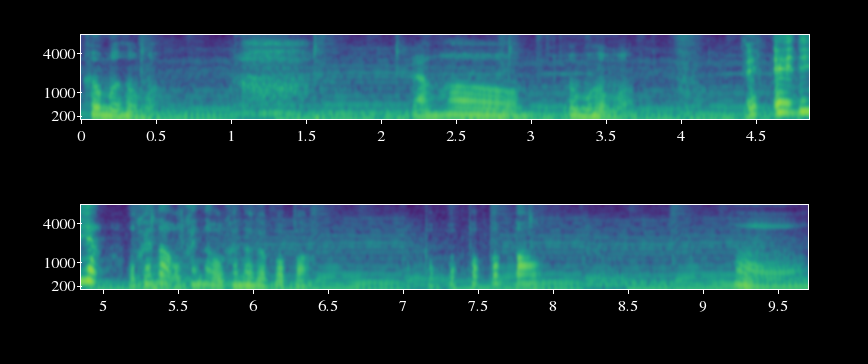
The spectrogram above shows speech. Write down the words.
呵么呵么，然后呵么呵么，哎哎，等一下，我看到，我看到，我看到个包包，包包包包包包，哦，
